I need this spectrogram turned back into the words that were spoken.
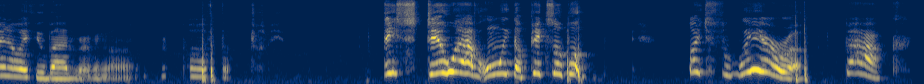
I know I feel bad for having a ripoff, but trust me. They still have only the Pixel Book. I swear. Back.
